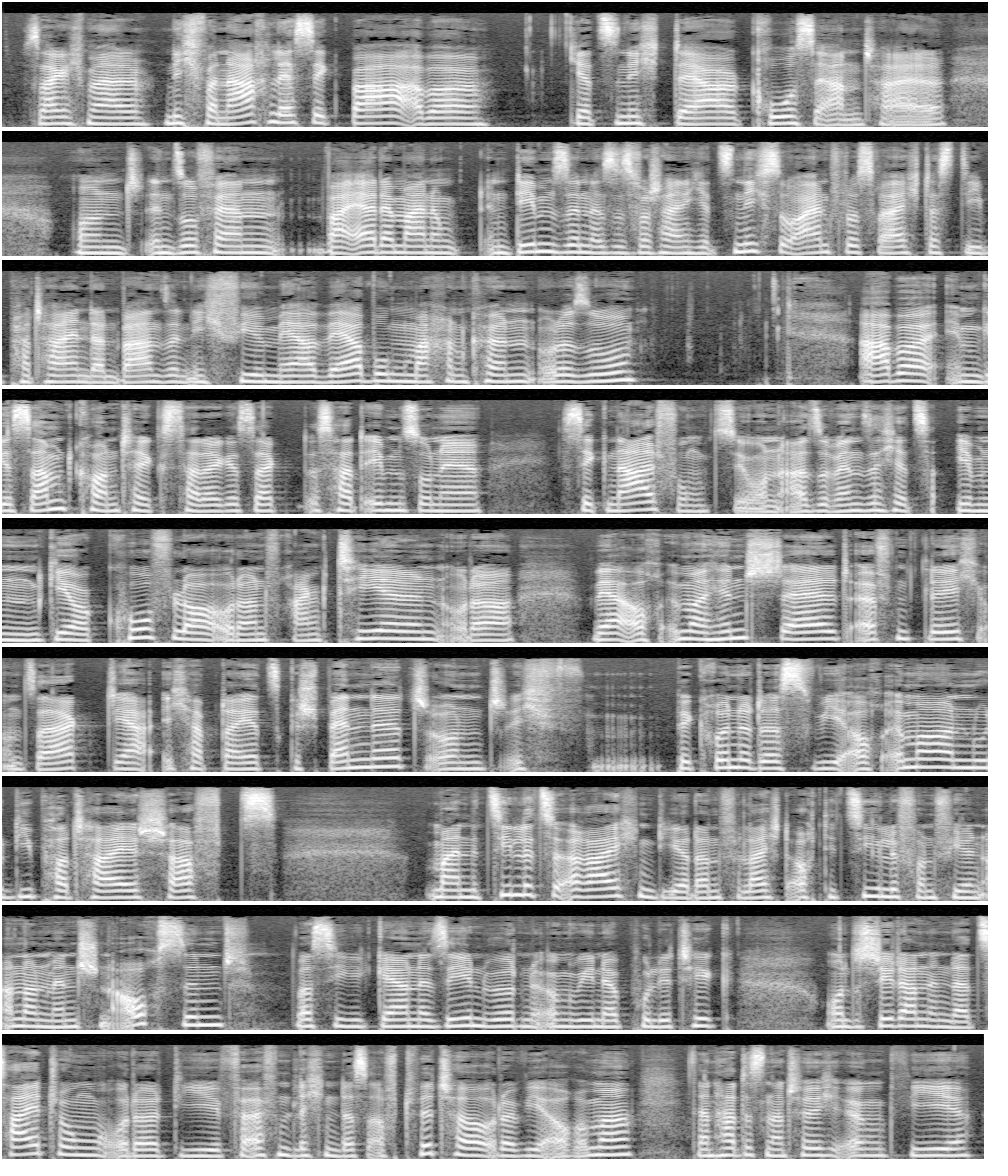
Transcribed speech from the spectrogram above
sage ich mal, nicht vernachlässigbar, aber jetzt nicht der große Anteil. Und insofern war er der Meinung, in dem Sinn ist es wahrscheinlich jetzt nicht so einflussreich, dass die Parteien dann wahnsinnig viel mehr Werbung machen können oder so. Aber im Gesamtkontext hat er gesagt, es hat eben so eine Signalfunktion. Also wenn sich jetzt eben Georg Kofler oder ein Frank Thelen oder wer auch immer hinstellt öffentlich und sagt, ja, ich habe da jetzt gespendet und ich begründe das wie auch immer, nur die Partei schafft's, meine Ziele zu erreichen, die ja dann vielleicht auch die Ziele von vielen anderen Menschen auch sind, was sie gerne sehen würden irgendwie in der Politik. Und es steht dann in der Zeitung oder die veröffentlichen das auf Twitter oder wie auch immer, dann hat es natürlich irgendwie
